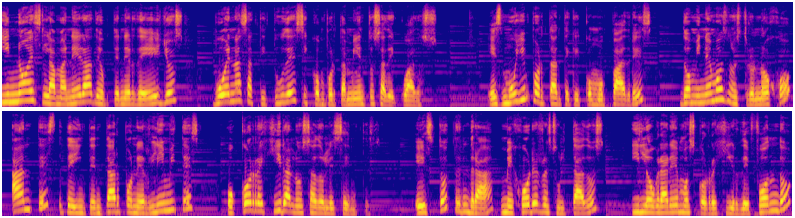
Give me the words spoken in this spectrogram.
y no es la manera de obtener de ellos buenas actitudes y comportamientos adecuados. Es muy importante que como padres dominemos nuestro enojo antes de intentar poner límites o corregir a los adolescentes. Esto tendrá mejores resultados y lograremos corregir de fondo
